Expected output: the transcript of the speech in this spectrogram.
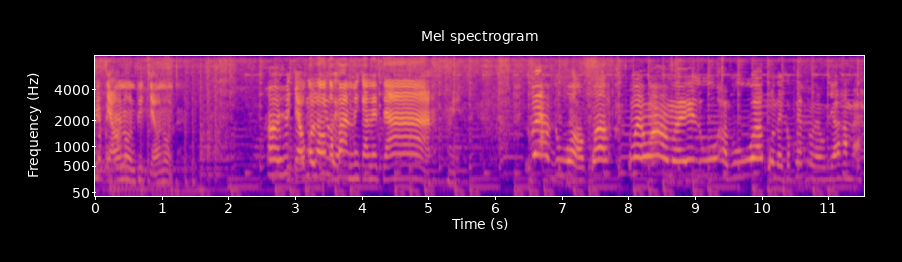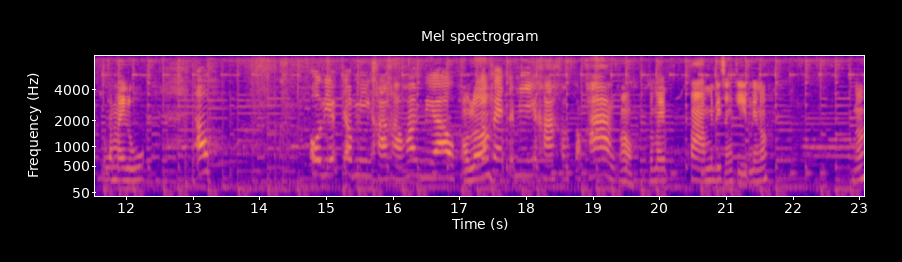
พี่จะไปเจ๋วนุ่นพี่เจ๋วนุ่น เฮ้ยพี่พี่เจ๋เจ้าวก็รอกกลับบ้านเหมือนกันเลยจ้า นี่แม่ดูออกว่าแม่ว่าไม่รู้ค่ะรู้ว่าตัวไหนกระเพาะตัวไหนมันเยอะค่ะแม่ดูทำไมรู้ เอาโอเลี้ยงจะมีขาขาวข้างเดียวเอาเหรอกาแฟจะมีขาขาวสองข้างเอ้าทำไมป้าไม่ได้สังเกตเลยเนาะ เนาะ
